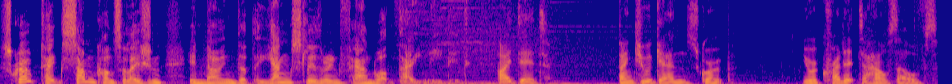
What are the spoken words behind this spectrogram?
Scrope takes some consolation in knowing that the young Slytherin found what they needed. I did. Thank you again, Scrope. You're a credit to House Elves.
